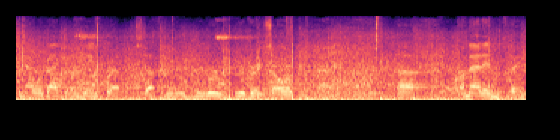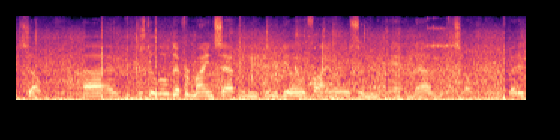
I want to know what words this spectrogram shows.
and now we're back on game prep stuff. We were, we were, we were very solid on that, uh, on that end of things. So uh, just a little different mindset when, you, when you're dealing with finals, and, and um, so, but it,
